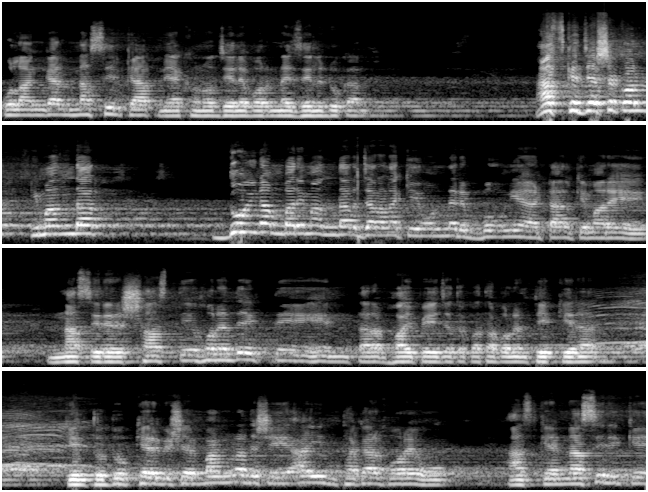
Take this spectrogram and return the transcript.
কোলাঙ্গার নাসিরকে আপনি এখনও জেলে বর্ণায় জেলে ঢুকান আজকে যে সকল ইমানদার, দুই নাম্বার ইমানদার, যারা নাকি অন্যের বৌনিয়া টালকে মারে, নাসিরের শাস্তি হলে দেখতেন, তারা ভয় পেয়ে যেত, কথা বলেন ঠিক কিনা? কিন্তু দুঃখের বিষয়, বাংলাদেশে আইন থাকার পরেও আজকে নাসিরকে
